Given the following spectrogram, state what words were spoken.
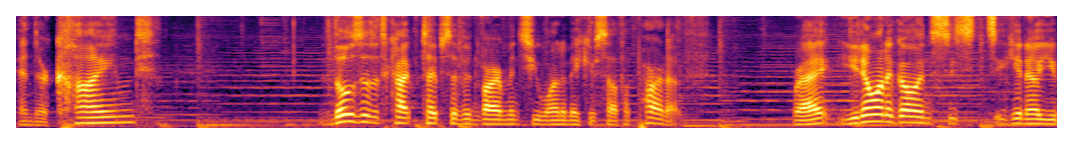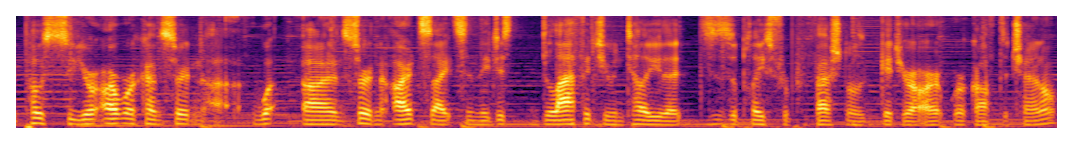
and they're kind. Those are the types of environments you want to make yourself a part of right? You don't want to go and you know you post your artwork on certain uh, on certain art sites and they just laugh at you and tell you that this is a place for professionals to get your artwork off the channel.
